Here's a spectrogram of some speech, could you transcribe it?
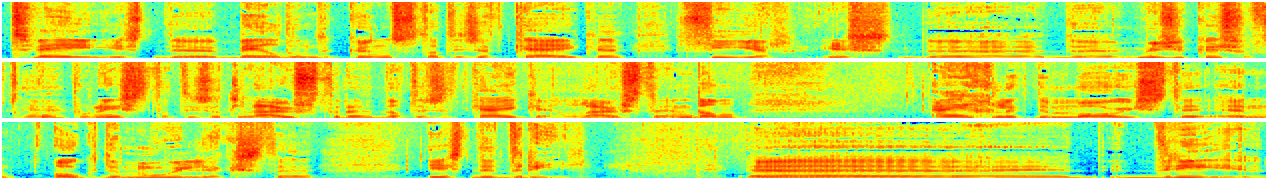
twee is de beeldende kunst, dat is het kijken. Vier is de, de muzikus of de ja. componist, dat is het luisteren. Dat is het kijken en luisteren. En dan eigenlijk de mooiste en ook de moeilijkste is de drie. Uh, drie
